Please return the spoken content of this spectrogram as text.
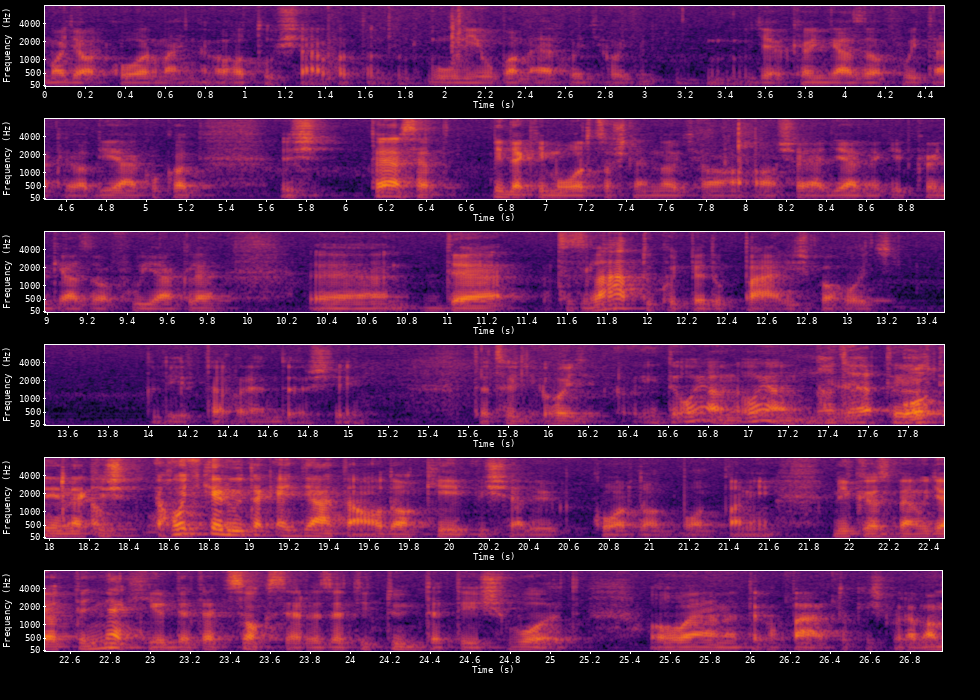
magyar kormánynak a hatóságot a Unióban, mert hogy, hogy ugye könyvgázzal fújták le a diákokat, és persze hát mindenki morcos lenne, hogyha a saját gyermekét könyvgázzal fújják le, de hát ezt láttuk, hogy például Párizsban, hogy lép fel a rendőrség. Tehát, hogy, hogy itt olyan, olyan Na de történnek ott... is. Hogy kerültek egyáltalán oda a képviselők kordont bontani, miközben ugye ott egy meghirdetett szakszervezeti tüntetés volt, ahol elmentek a pártok is korábban,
